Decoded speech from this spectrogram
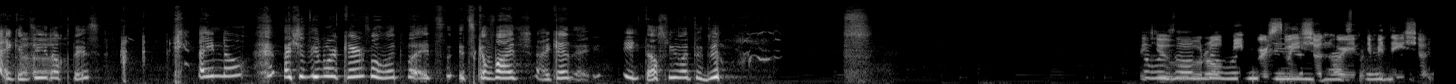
I can see it up this. I know. I should be more careful, but, but it's it's Kavach. I can't. He tells me what to do. Did you was roll me persuasion or intimidation?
